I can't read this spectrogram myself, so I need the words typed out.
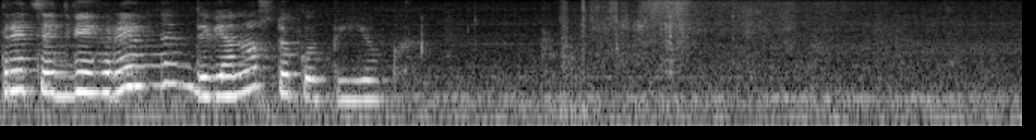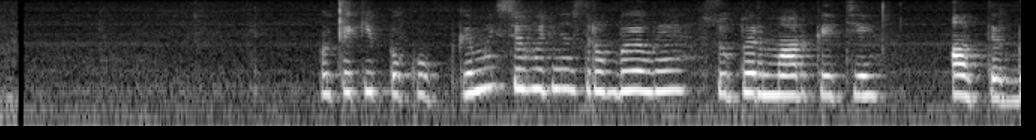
32 гривни 90 копійок. Отакі покупки ми сьогодні зробили в супермаркеті АТБ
